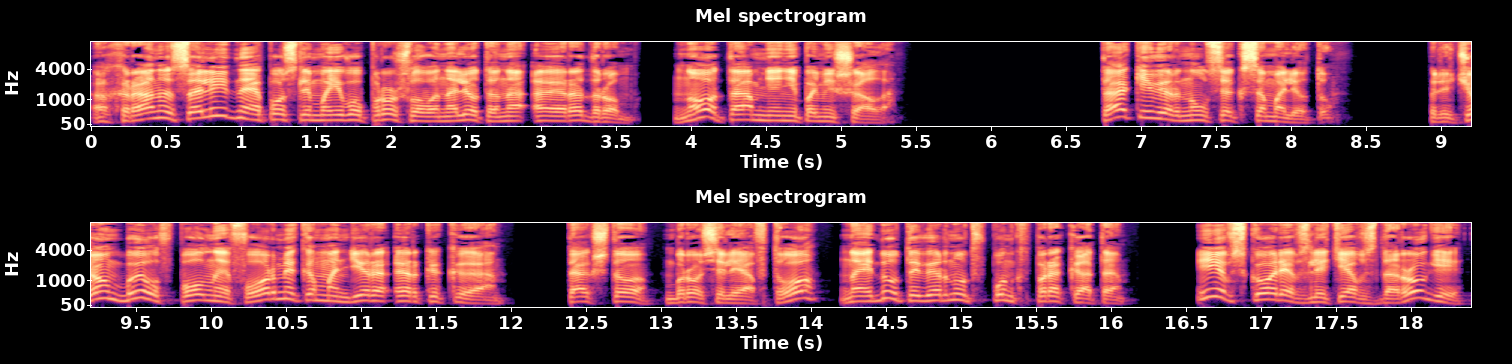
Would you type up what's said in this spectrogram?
Охрана солидная после моего прошлого налета на аэродром, но там мне не помешало. Так и вернулся к самолету. Причем был в полной форме командира РККА. Так что бросили авто, найдут и вернут в пункт проката. И вскоре, взлетев с дороги,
